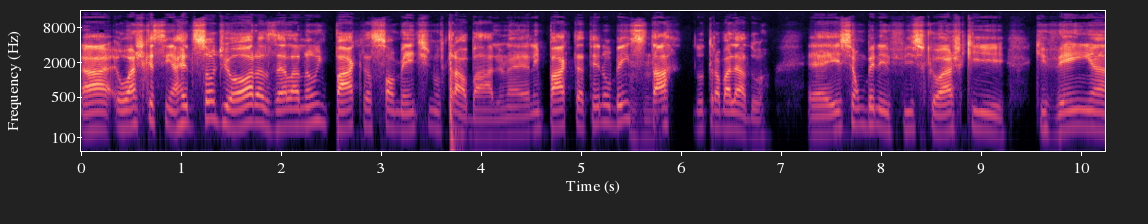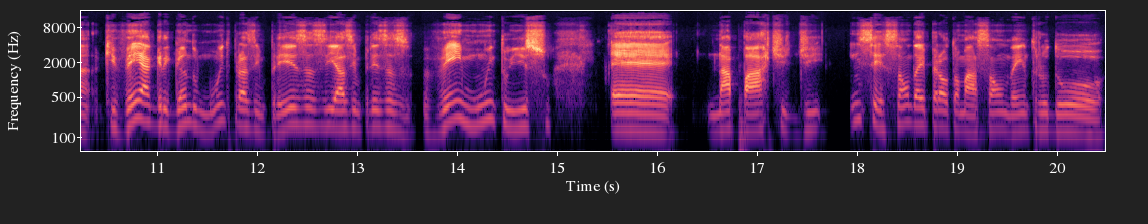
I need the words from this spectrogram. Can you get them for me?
Ah, eu acho que assim, a redução de horas ela não impacta somente no trabalho, né? Ela impacta até no uhum. bem-estar uhum. do trabalhador. É, esse é um benefício que eu acho que, que, venha, que vem agregando muito para as empresas e as empresas veem muito isso é, na parte de inserção da hiperautomação dentro do,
